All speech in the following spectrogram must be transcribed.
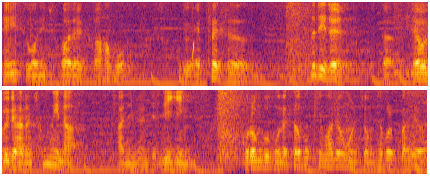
베니스 1이 추가될까 하고 그리고 FX 3를 일단 배우들이 하는 총리나 아니면 이제 리깅 그런 부분에 서브캠 활용을 좀 해볼까 해요.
